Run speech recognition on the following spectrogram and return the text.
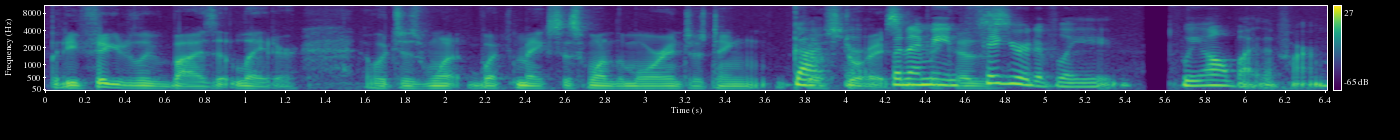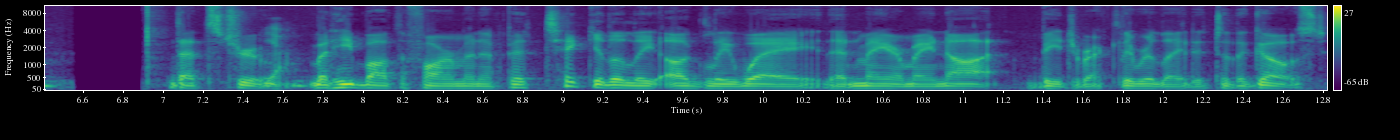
but he figuratively buys it later, which is what what makes this one of the more interesting ghost Gotcha. stories. But I mean, figuratively, we all buy the farm. That's true. Yeah. But he bought the farm in a particularly ugly way that may or may not be directly related to the ghost.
